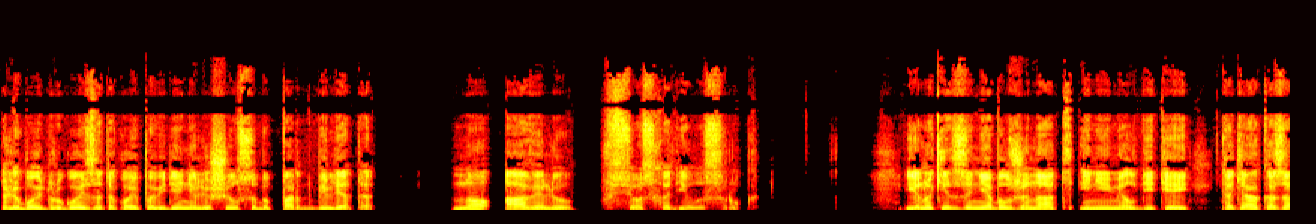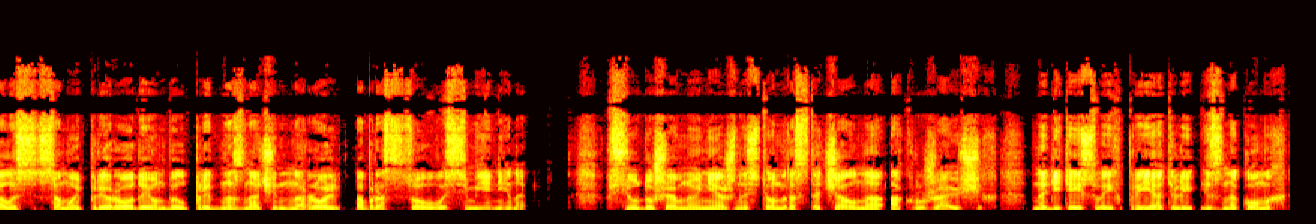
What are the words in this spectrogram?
Любой другой за такое поведение лишился бы партбилета но Авелю все сходило с рук. Янукидзе не был женат и не имел детей, хотя, оказалось, самой природой он был предназначен на роль образцового семьянина. Всю душевную нежность он расточал на окружающих, на детей своих приятелей и знакомых,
